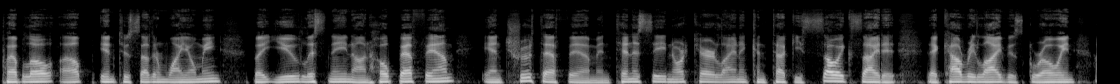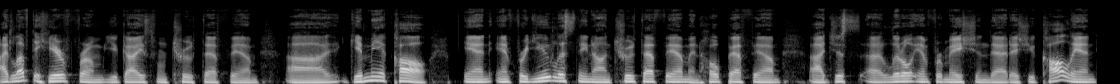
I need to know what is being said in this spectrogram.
Pueblo up into southern Wyoming, but you listening on Hope FM and Truth FM in Tennessee, North Carolina, and Kentucky. So excited that Calvary Live is growing. I'd love to hear from you guys from Truth FM. Uh, give me a call. And, and for you listening on Truth FM and Hope FM, uh, just a little information that as you call in,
